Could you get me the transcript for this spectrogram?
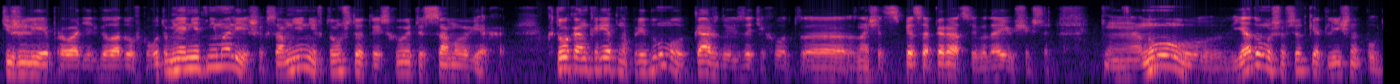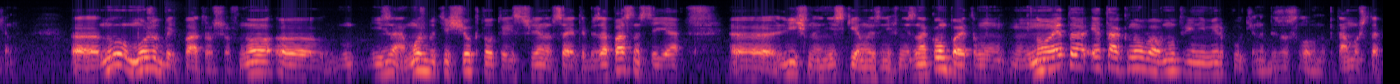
тяжелее проводить голодовку. Вот у меня нет ни малейших сомнений в том, что это исходит из самого верха. Кто конкретно придумал каждую из этих вот, э, значит, спецопераций выдающихся? Ну, я думаю, что все-таки это лично Путин. Э, ну, может быть, Патрушев, но, э, не знаю, может быть, еще кто-то из членов Совета Безопасности. Я э, лично ни с кем из них не знаком, поэтому... Но это, это окно во внутренний мир Путина, безусловно, потому что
